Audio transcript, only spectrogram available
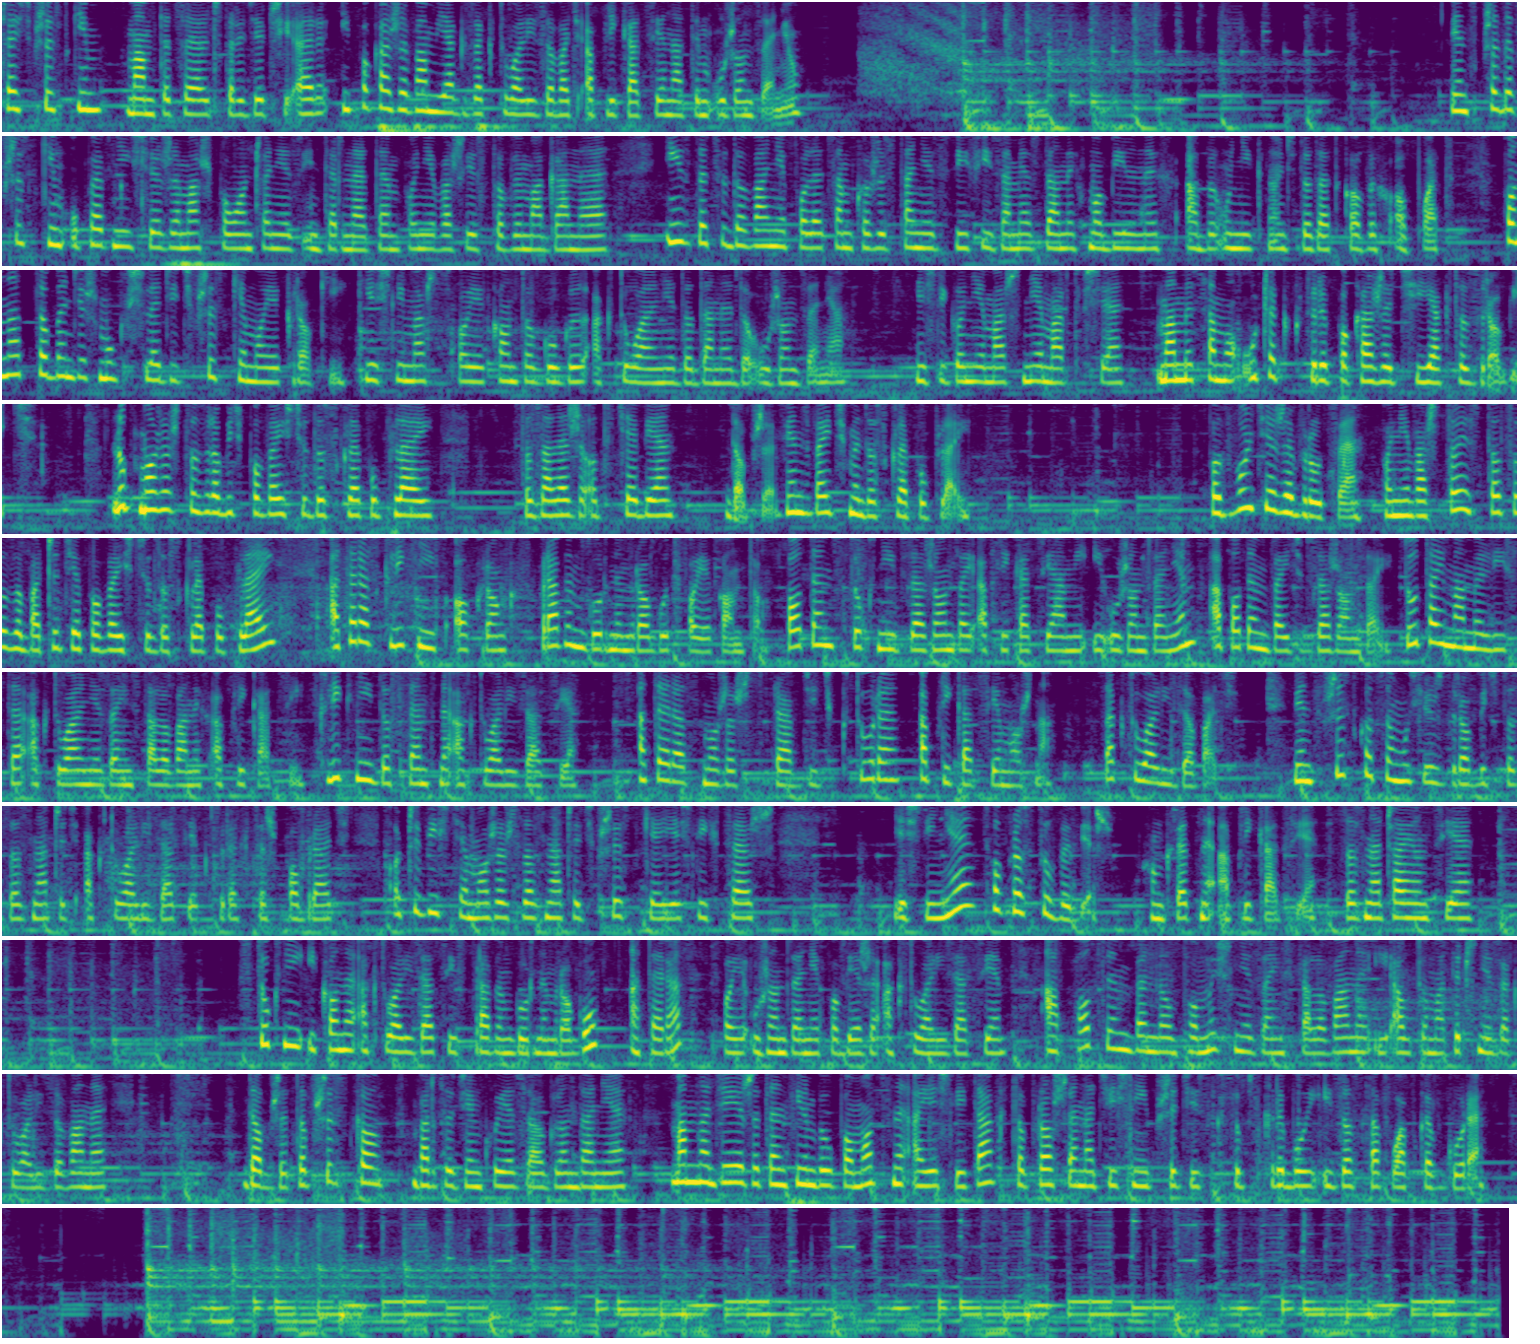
Cześć wszystkim, mam TCL 40R i pokażę Wam jak zaktualizować aplikację na tym urządzeniu. Więc przede wszystkim upewnij się, że masz połączenie z internetem, ponieważ jest to wymagane i zdecydowanie polecam korzystanie z Wi-Fi zamiast danych mobilnych, aby uniknąć dodatkowych opłat. Ponadto będziesz mógł śledzić wszystkie moje kroki, jeśli masz swoje konto Google aktualnie dodane do urządzenia. Jeśli go nie masz, nie martw się, mamy samouczek, który pokaże Ci jak to zrobić. Lub możesz to zrobić po wejściu do sklepu Play, to zależy od Ciebie. Dobrze, więc wejdźmy do sklepu Play. Pozwólcie, że wrócę, ponieważ to jest to, co zobaczycie po wejściu do sklepu Play, a teraz kliknij w okrąg w prawym górnym rogu Twoje konto. Potem stuknij w Zarządzaj aplikacjami i urządzeniem, a potem wejdź w Zarządzaj. Tutaj mamy listę aktualnie zainstalowanych aplikacji. Kliknij Dostępne aktualizacje. A teraz możesz sprawdzić, które aplikacje można zaktualizować. Więc wszystko, co musisz zrobić, to zaznaczyć aktualizacje, które chcesz pobrać. Oczywiście możesz zaznaczyć wszystkie, jeśli chcesz, jeśli nie, po prostu wybierz konkretne aplikacje, zaznaczając je. Stuknij ikonę aktualizacji w prawym górnym rogu, a teraz Twoje urządzenie pobierze aktualizację, a potem będą pomyślnie zainstalowane i automatycznie zaktualizowane. Dobrze, to wszystko. Bardzo dziękuję za oglądanie. Mam nadzieję, że ten film był pomocny, a jeśli tak, to proszę naciśnij przycisk subskrybuj i zostaw łapkę w górę.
